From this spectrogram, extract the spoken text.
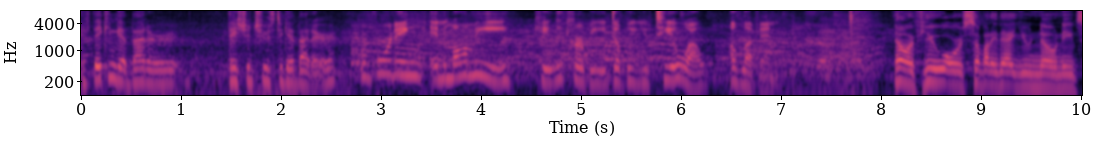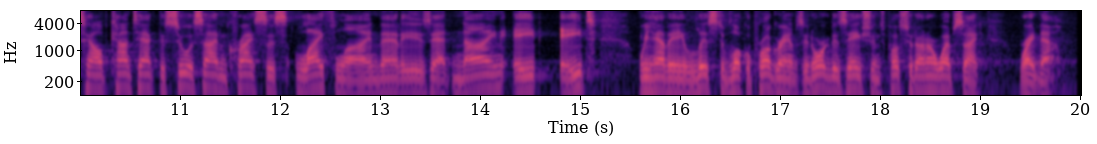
If they can get better, they should choose to get better. Reporting in Maumee, Kaylee Kirby, WTOL 11. Now, if you or somebody that you know needs help, contact the Suicide and Crisis Lifeline. That is at 988. We have a list of local programs and organizations posted on our website right now.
